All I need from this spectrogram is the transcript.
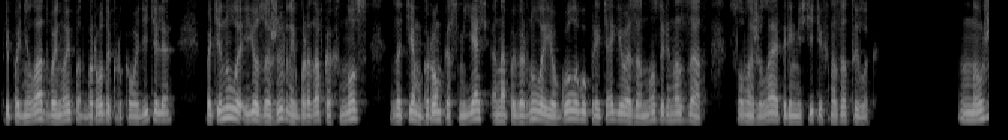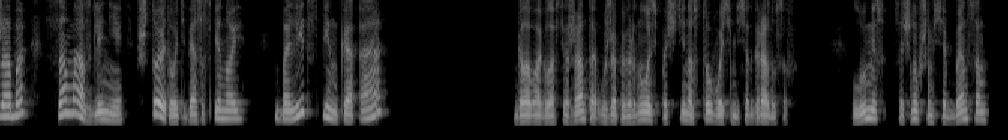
приподняла двойной подбородок руководителя потянула ее за жирных бородавках нос, затем, громко смеясь, она повернула ее голову, притягивая за ноздри назад, словно желая переместить их на затылок. «Ну, жаба, сама взгляни, что это у тебя со спиной? Болит спинка, а?» Голова главсержанта уже повернулась почти на 180 градусов. Лумис с очнувшимся Бенсом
